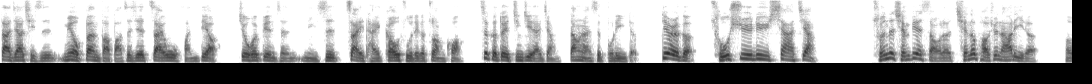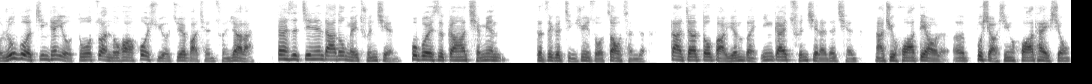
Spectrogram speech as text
大家其实没有办法把这些债务还掉，就会变成你是债台高筑的一个状况，这个对经济来讲当然是不利的。第二个，储蓄率下降，存的钱变少了，钱都跑去哪里了？哦，如果今天有多赚的话，或许有机会把钱存下来，但是今天大家都没存钱，会不会是刚刚前面的这个警讯所造成的？大家都把原本应该存起来的钱拿去花掉了，而不小心花太凶，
